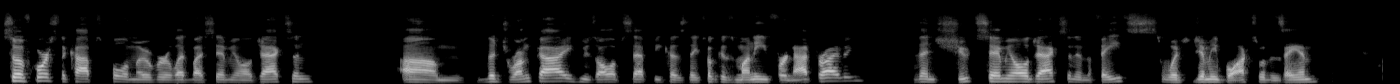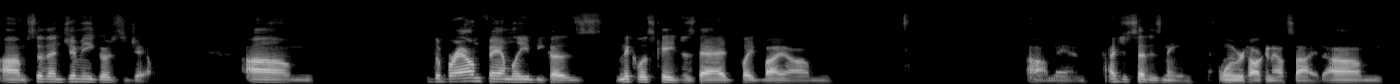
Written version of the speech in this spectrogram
So of course the cops pull him over, led by Samuel L. Jackson um, the drunk guy who's all upset because they took his money for not driving then shoots Samuel. Jackson in the face, which Jimmy blocks with his hand. Um, so then Jimmy goes to jail. Um, the Brown family, because Nicolas Cage's dad, played by um, oh man, I just said his name when we were talking outside. Um,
